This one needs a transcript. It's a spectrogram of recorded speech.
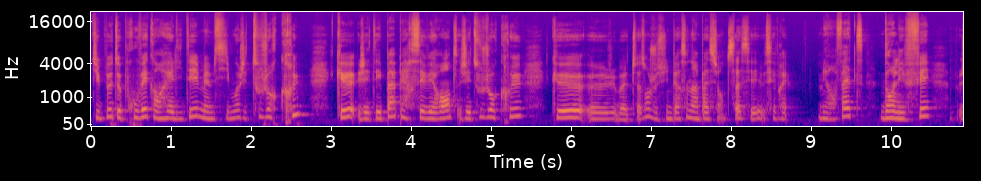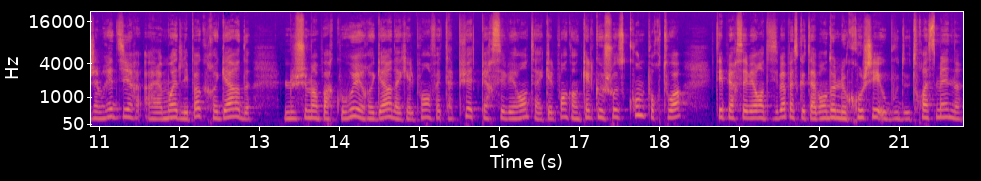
Tu peux te prouver qu'en réalité, même si moi j'ai toujours cru que j'étais pas persévérante, j'ai toujours cru que euh, bah, de toute façon je suis une personne impatiente, ça c'est vrai. Mais en fait, dans les faits, j'aimerais dire à la moi de l'époque, regarde le chemin parcouru et regarde à quel point en fait tu as pu être persévérante et à quel point quand quelque chose compte pour toi, tu es persévérante. Et c'est pas parce que tu abandonnes le crochet au bout de trois semaines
